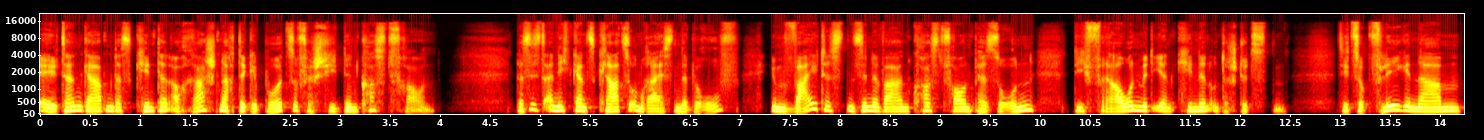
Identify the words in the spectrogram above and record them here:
Eltern gaben das Kind dann auch rasch nach der Geburt zu verschiedenen Kostfrauen. Das ist ein nicht ganz klar zu umreißender Beruf. Im weitesten Sinne waren Kostfrauen Personen, die Frauen mit ihren Kindern unterstützten, sie zur Pflege nahmen,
